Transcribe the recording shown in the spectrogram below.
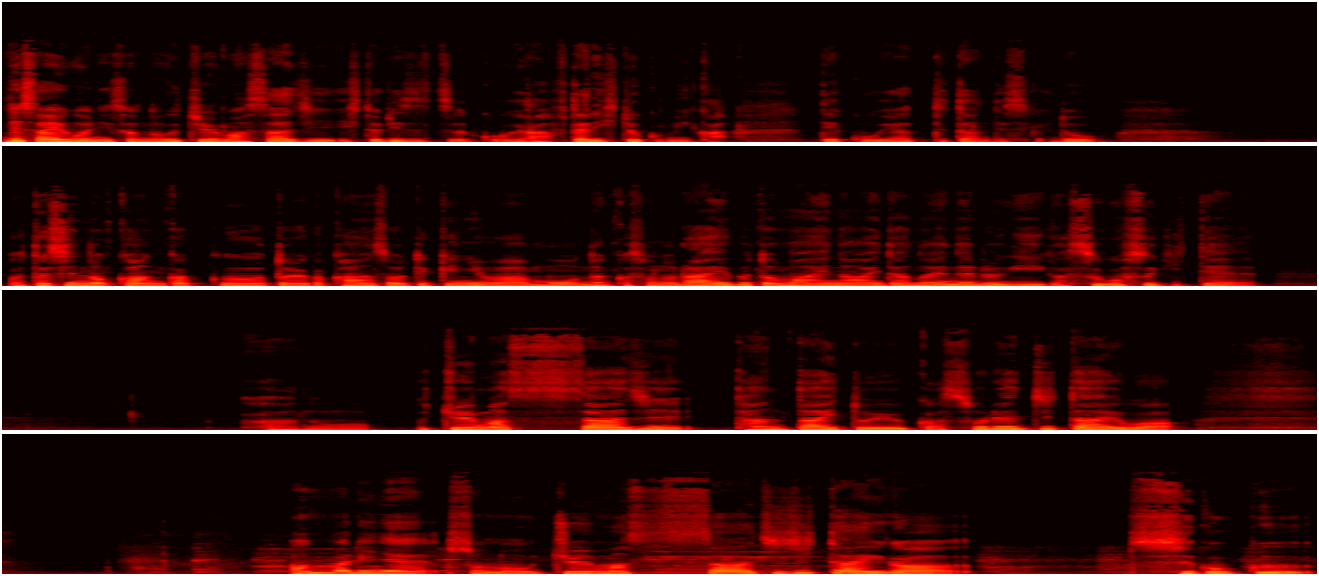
で最後にその宇宙マッサージ1人ずつこうあ2人1組かでこうやってたんですけど私の感覚というか感想的にはもうなんかそのライブと前の間のエネルギーがすごすぎてあの宇宙マッサージ単体というかそれ自体はあんまりねその宇宙マッサージ自体がすごく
